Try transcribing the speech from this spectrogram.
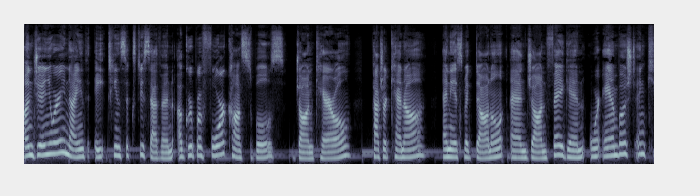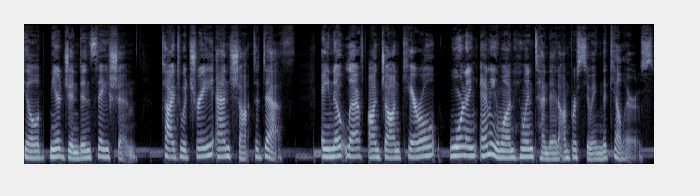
On January 9, 1867, a group of four constables, John Carroll, Patrick Kennaugh, Eneas McDonnell, and John Phegan, were ambushed and killed near Jinden Station, tied to a tree and shot to death a note left on John Carroll warning anyone who intended on pursuing the killers.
